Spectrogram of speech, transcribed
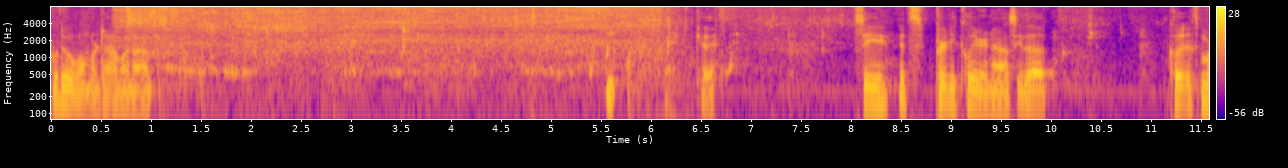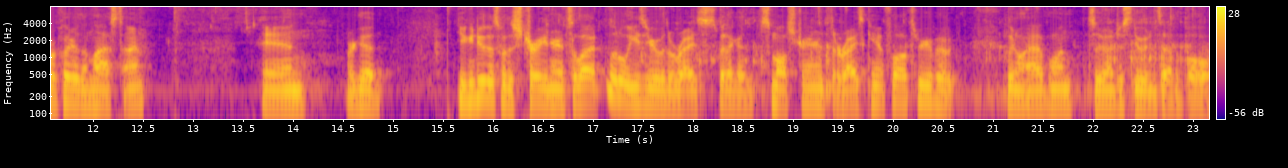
We'll do it one more time. Why not? Okay. See, it's pretty clear now. See that? It's more clear than last time. And we're good. You can do this with a strainer. It's a lot little easier with a rice, with like a small strainer that the rice can't fall through, but we don't have one, so I just do it inside the bowl.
